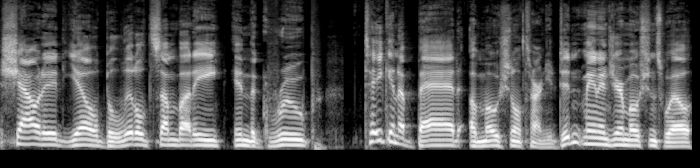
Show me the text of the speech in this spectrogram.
shouted, yelled, belittled somebody in the group taken a bad emotional turn. You didn't manage your emotions well.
